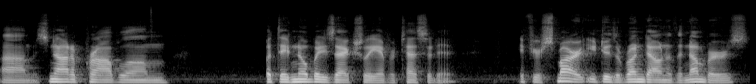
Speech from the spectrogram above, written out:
Um, it's not a problem. but they've nobody's actually ever tested it. If you're smart, you do the rundown of the numbers,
